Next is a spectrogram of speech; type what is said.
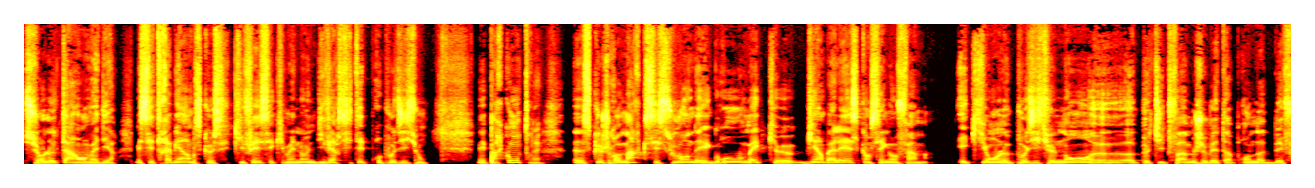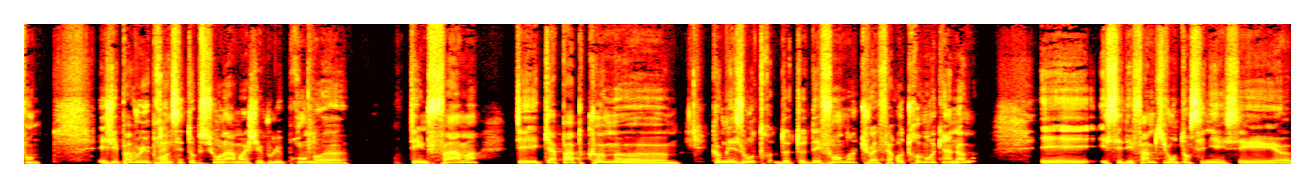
sur le tard, on va dire. Mais c'est très bien parce que ce qui fait, c'est qu'il y a maintenant une diversité de propositions. Mais par contre, ouais. Euh, ce que je remarque, c'est souvent des gros mecs euh, bien balèzes qui enseignent aux femmes et qui ont le positionnement euh, petite femme, je vais t'apprendre à te défendre. Et j'ai pas voulu prendre ouais. cette option-là. Moi, j'ai voulu prendre euh, t'es une femme, t'es capable comme euh, comme les autres de te défendre. Tu vas le faire autrement qu'un homme. Et, et c'est des femmes qui vont t'enseigner. C'est euh,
